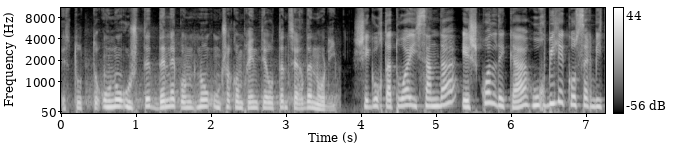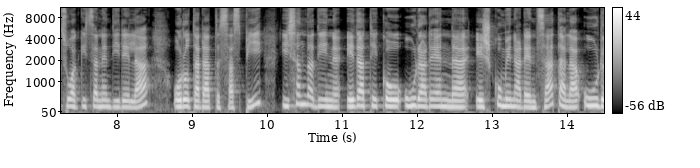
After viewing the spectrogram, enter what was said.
Ez dut, unu uste dene untsa komprendizaten zer den hori. Segurtatua izan da, eskualdeka hurbileko zerbitzuak izanen direla, orotarat zazpi, izan dadin edateko uraren eskumenaren zat, ala ur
